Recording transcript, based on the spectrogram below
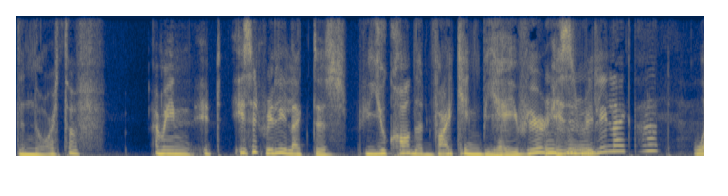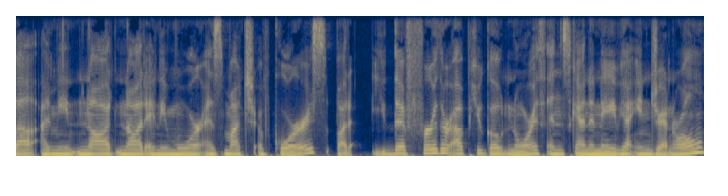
the north of? I mean, it, is it really like this? You call that Viking behavior? Is Mm-hmm. it really like that? Well, I mean, not not anymore as much, of course, but the further up you go north in Scandinavia in general,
